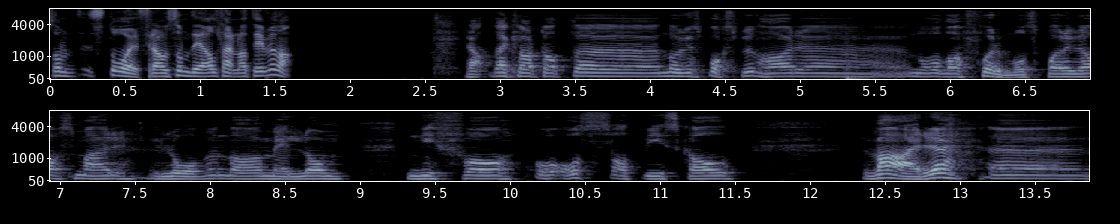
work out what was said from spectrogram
som står fram som det alternativet, da. Ja, det er klart at uh, Norges Bokseforbund har uh, nå da formålsparagraf som er loven da mellom NIF og, og oss, at vi skal være uh,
